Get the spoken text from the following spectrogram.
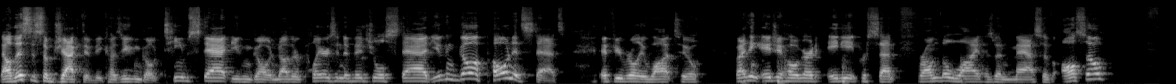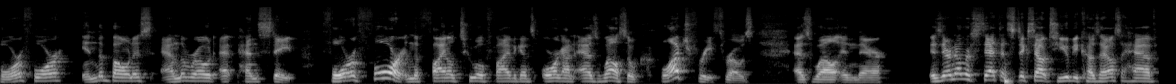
Now, this is subjective because you can go team stat, you can go another player's individual stat, you can go opponent stats if you really want to. But I think AJ Hoggard, 88% from the line has been massive. Also, 4 4 in the bonus and the road at Penn State. 4 4 in the final 205 against Oregon as well. So clutch free throws as well in there. Is there another stat that sticks out to you? Because I also have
